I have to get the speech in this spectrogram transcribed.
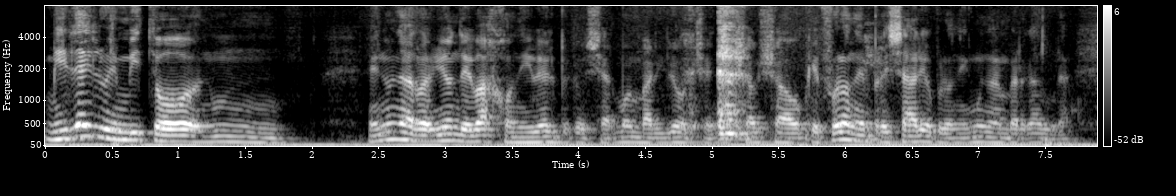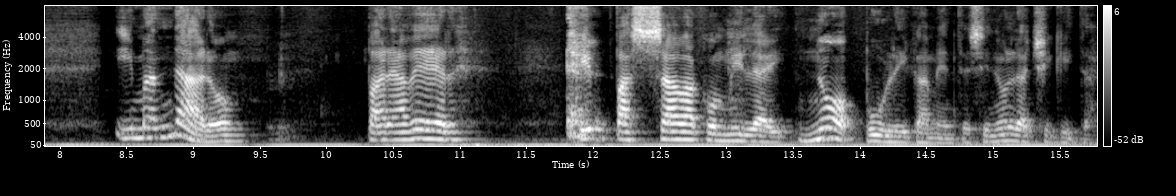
Milei lo invitó en, una reunión de bajo nivel, pero se armó en Bariloche, en Yao, que fueron empresarios, pero ninguna envergadura. Y mandaron para ver qué pasaba con Milei, no públicamente, sino en la chiquita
